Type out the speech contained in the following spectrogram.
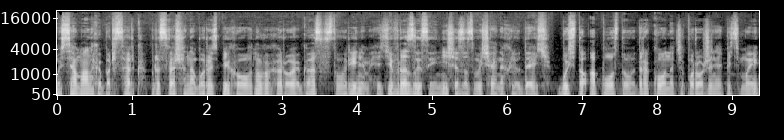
Уся манга Берсерк присвячена боротьбі головного героя Газ з творінням, які в рази сильніші за звичайних людей. Будь то апостоли, дракони чи породження пітьми,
